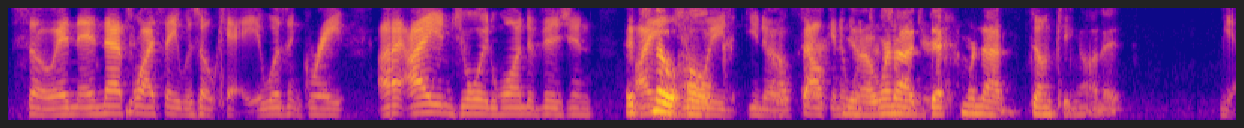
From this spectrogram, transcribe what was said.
So and and that's why I say it was okay. It wasn't great. I, I enjoyed WandaVision. It's I no enjoyed, Hulk you know, Falcon and you Winter know, we're Soldier. not we're not dunking on it. Yeah.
